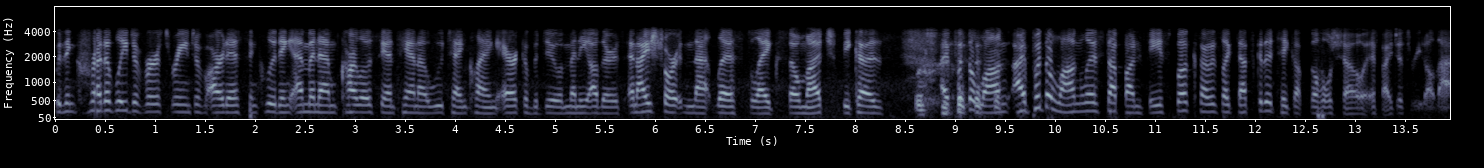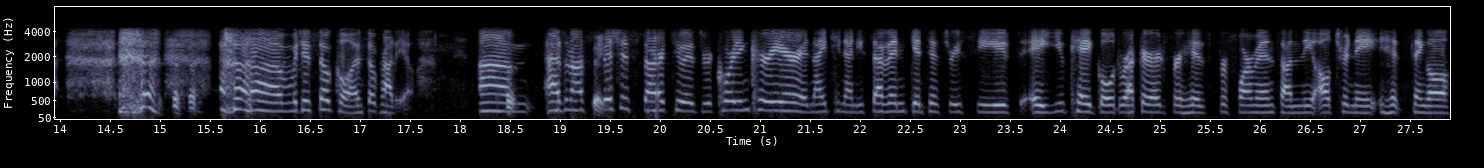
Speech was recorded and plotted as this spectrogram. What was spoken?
with incredibly diverse range of artists, including Eminem, Carlos Santana, Wu-Tang Clan, Erykah Badu, and many others. And I shortened that list like so much because I put the long I put the long list up on Facebook. I was like, that's going to take up the whole show if I just read all that, um, which is so cool. I'm so proud of you. Um, as an auspicious start to his recording career in 1997, Gintas received a UK gold record for his performance on the Ultra Nate hit single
